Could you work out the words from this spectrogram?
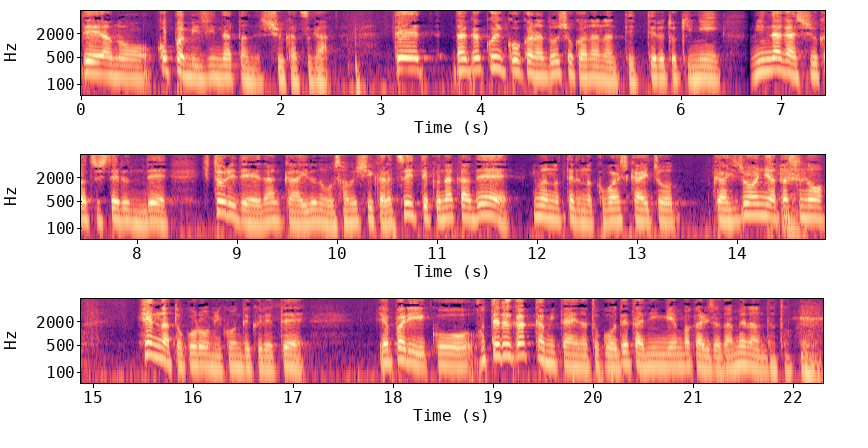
であのコッパみじんだったんです就活が。で大学行こうかなどうしようかななんて言ってる時にみんなが就活してるんで一人でなんかいるのも寂しいからついていく中で今乗ってるの小林会長が非常に私の、えー変なところを見込んでくれてやっぱりこうホテル学科みたいなとこを出た人間ばかりじゃダメなんだと、うん、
